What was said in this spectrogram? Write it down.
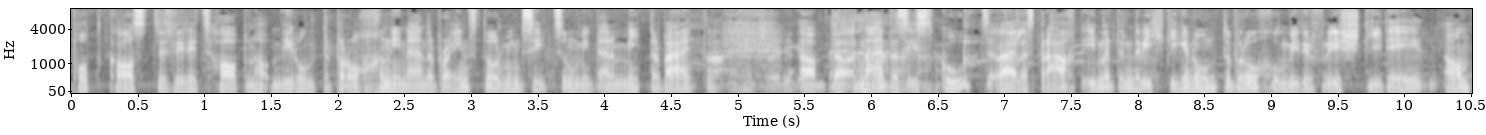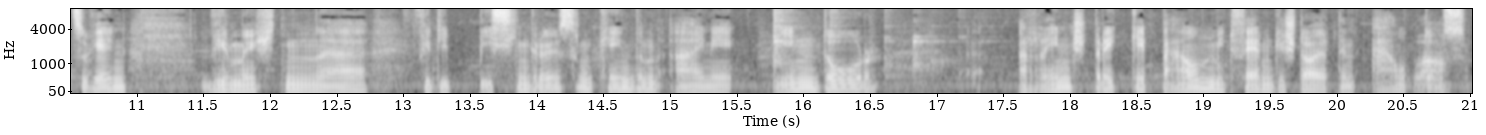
Podcast, das wir jetzt haben, haben wir unterbrochen in einer Brainstorming-Sitzung mit einem Mitarbeiter. Ah, da, nein, das ist gut, weil es braucht immer den richtigen Unterbruch, um wieder frisch die Idee anzugehen. Wir möchten äh, für die bisschen größeren Kinder eine Indoor Rennstrecke bauen mit ferngesteuerten Autos. Wow.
